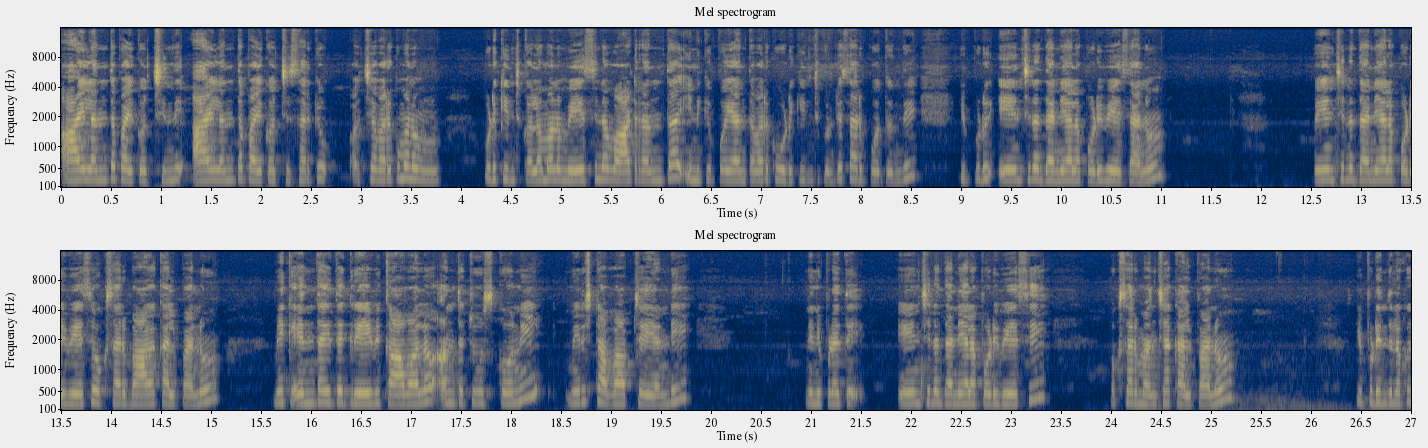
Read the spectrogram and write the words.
ఆయిల్ అంతా పైకి వచ్చింది ఆయిల్ అంతా పైకి వచ్చేసరికి వచ్చే వరకు మనం ఉడికించుకోవాలి. మనం వేసిన వాటర్ అంతా ఇనికిపోయేంత వరకు ఉడికించుకుంటే సరిపోతుంది. ఇప్పుడు వేయించిన ధనియాల పొడి వేసాను వేయించిన ధనియాల పొడి వేసి ఒకసారి బాగా కలిపాను. మీకు ఎంతైతే గ్రేవీ కావాలో అంత చూసుకొని మీరు స్టవ్ ఆఫ్ చేయండి. నేను ఇప్పుడైతే వేయించిన ధనియాల పొడి వేసి ఒకసారి మంచిగా కలిపాను. ఇప్పుడు ఇందులోకి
